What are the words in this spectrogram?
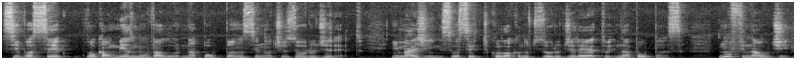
Se você colocar o mesmo valor na poupança e no Tesouro Direto, imagine, se você coloca no Tesouro Direto e na poupança, no final de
